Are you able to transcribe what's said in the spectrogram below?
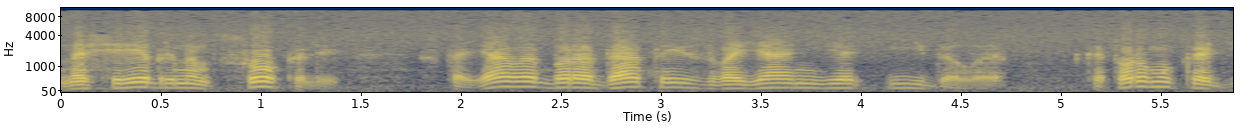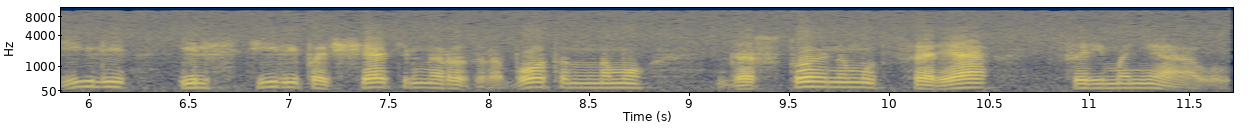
на серебряном цоколе стояло бородатое изваяние идола, которому кадили и льстили по тщательно разработанному, достойному царя церемониалу,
